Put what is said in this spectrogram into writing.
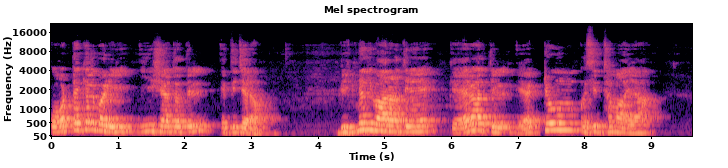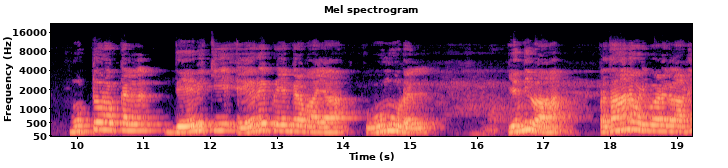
കോട്ടയ്ക്കൽ വഴി ഈ ക്ഷേത്രത്തിൽ എത്തിച്ചേരാം. വിഘ്ന നിവാരണത്തിന് കേരളത്തിൽ ഏറ്റവും പ്രസിദ്ധമായ മുട്ടുറക്കൽ ദേവിക്ക് ഏറെ പ്രിയങ്കരമായ പൂമൂടൽ എന്നിവ പ്രധാന വഴിപാടുകളാണ്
